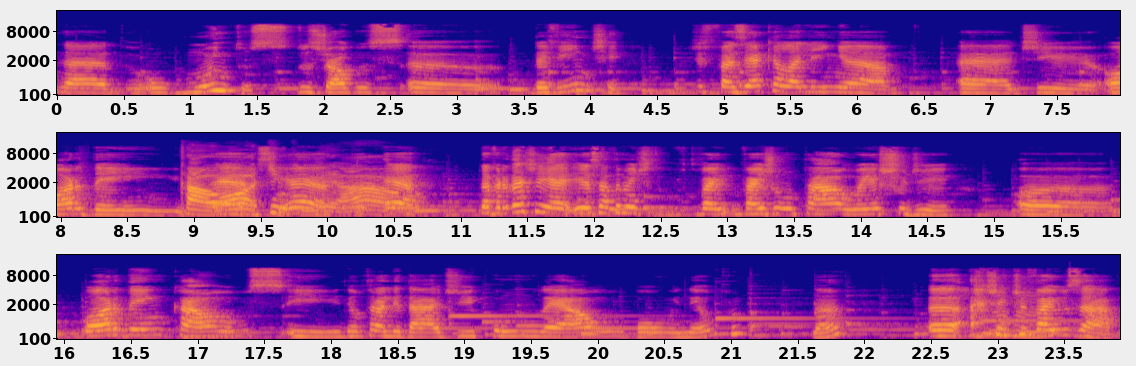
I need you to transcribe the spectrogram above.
né, do- ou muitos dos jogos ah, D20, de fazer aquela linha é, de ordem... Caótico, é, assim, é, real. é. Na verdade, é exatamente, vai, vai juntar o eixo de ah, ordem, caos e neutralidade com leal, bom e neutro, né? Ah, a gente Uhum. vai usar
